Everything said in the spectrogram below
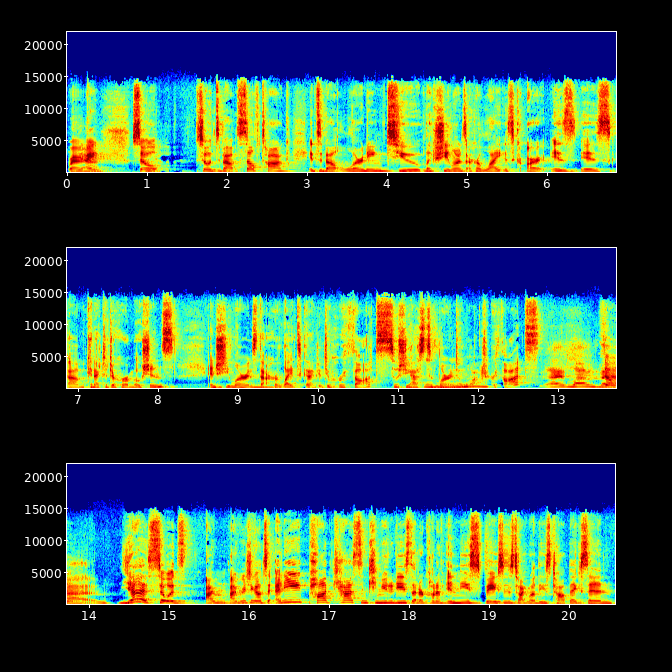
Right. Yeah. So so it's about self-talk it's about learning to like she learns that her light is are, is is um, connected to her emotions and she learns that her light's connected to her thoughts so she has to mm-hmm. learn to mm-hmm. watch her thoughts i love that so, yes so it's i'm i'm reaching out to any podcasts and communities that are kind of in these spaces talking about these topics and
